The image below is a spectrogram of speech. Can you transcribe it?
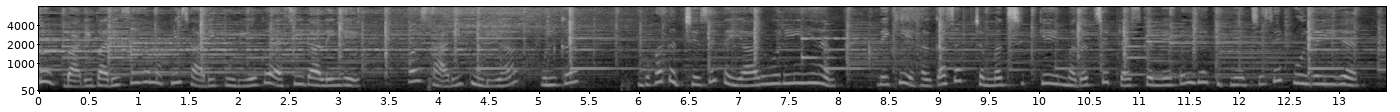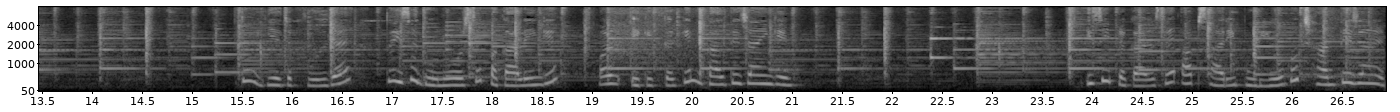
तो बारी बारी से हम अपनी सारी पूड़ियों को ऐसे ही डालेंगे और सारी पूड़ियाँ फूलकर बहुत अच्छे से तैयार हो रही हैं। देखिए, हल्का सा चम्मच की मदद से प्रेस करने पर यह कितने अच्छे से फूल रही है। तो ये जब फूल जाए तो इसे दोनों ओर से पका लेंगे और एक एक करके निकालते जाएँगे। इसी प्रकार से आप सारी पूड़ियों को छानते जाएँ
